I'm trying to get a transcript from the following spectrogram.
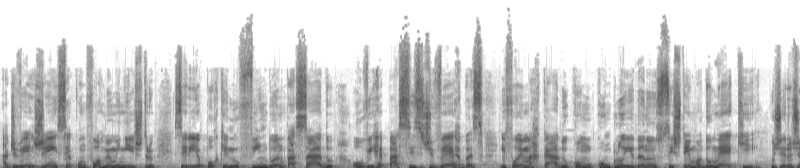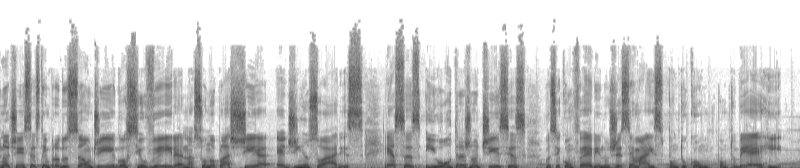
A divergência, conforme o ministro, seria porque no fim do ano passado houve repasses de verbas e foi marcado como concluída no sistema do MEC. O Giro de Notícias tem produção de Igor Silva Silveira, na sonoplastia Edinho Soares. Essas e outras notícias você confere no gcmais.com.br.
